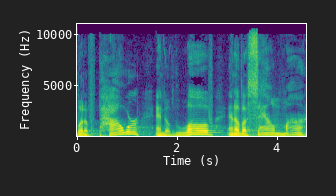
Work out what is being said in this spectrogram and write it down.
but of power and of love and of a sound mind.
